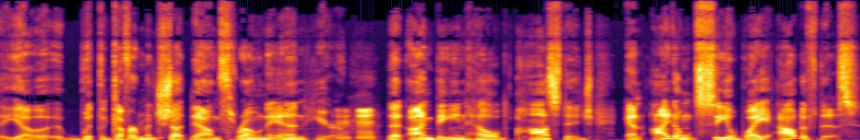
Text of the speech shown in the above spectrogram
you know, with the government shutdown thrown in here, mm-hmm. that I'm being held hostage, and I don't see a way out of this.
